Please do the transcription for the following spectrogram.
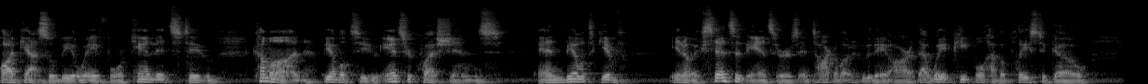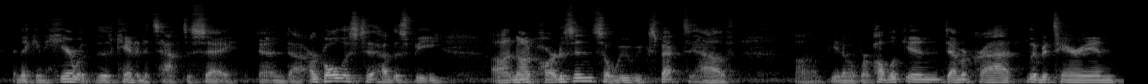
podcast will be a way for candidates to come on, be able to answer questions, and be able to give you know extensive answers and talk about who they are. That way, people have a place to go, and they can hear what the candidates have to say. And uh, our goal is to have this be uh, nonpartisan. So we expect to have um, you know Republican, Democrat, Libertarian.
